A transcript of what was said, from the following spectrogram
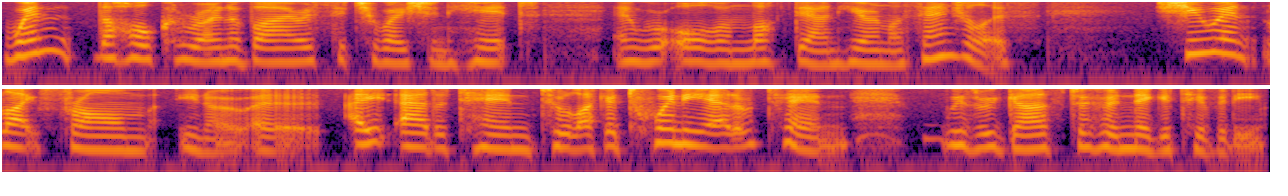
when the whole coronavirus situation hit and we're all on lockdown here in Los Angeles, she went like from, you know, a 8 out of 10 to like a 20 out of 10 with regards to her negativity.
